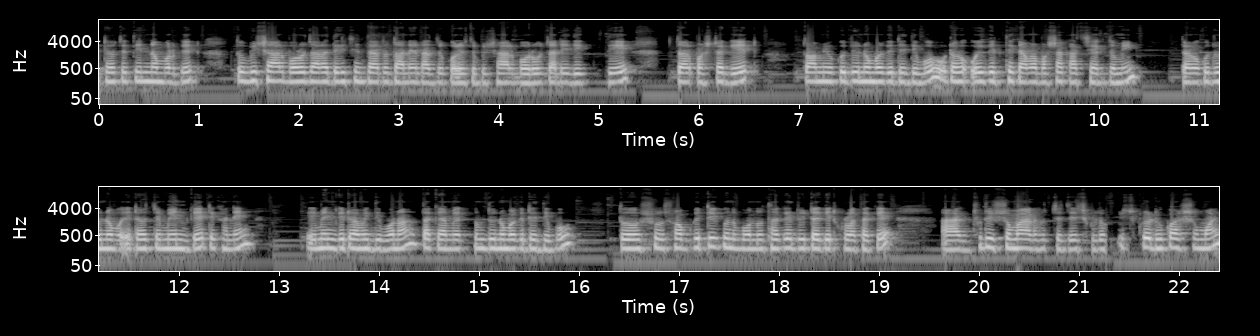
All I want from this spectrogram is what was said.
এটা হচ্ছে তিন নম্বর গেট তো বিশাল বড় যারা দেখেছেন তারা তো জানেন রাজ্য কলেজ তো বিশাল বড় চারিদিক দিয়ে চার পাঁচটা গেট তো আমি ওকে দুই নম্বর গেটে দিব। ওটা ওই গেট থেকে আমার বাসা কাছে একদমই। তো ওকে দুই নম্বর, এটা হচ্ছে মেন গেট এখানে। এই মেন গেটও আমি দিব না, তাকে আমি একদম দুই নম্বর গেটে দিব। তো সব গেটেই কিন্তু বন্ধ থাকে, দুইটা গেট খোলা থাকে। আর ছুটির সময় আর হচ্ছে যে স্কুলে স্কুলে ঢোকার সময়,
